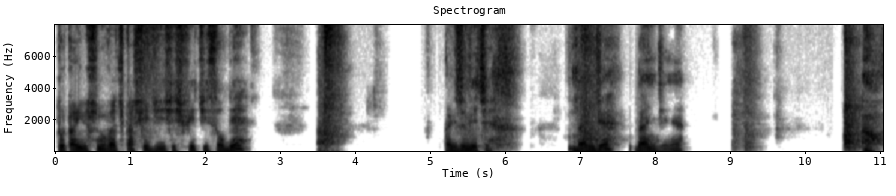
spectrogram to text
tutaj już nóweczka siedzi i się świeci sobie. Także wiecie, będzie, będzie, nie? O.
